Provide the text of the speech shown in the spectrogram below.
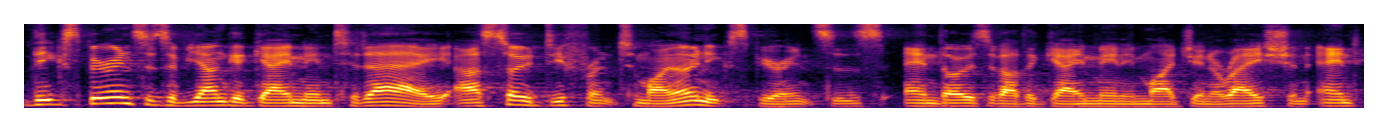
The experiences of younger gay men today are so different to my own experiences and those of other gay men in my generation. And,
